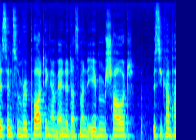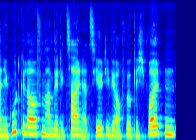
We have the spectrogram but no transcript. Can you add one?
bis hin zum Reporting am Ende, dass man eben schaut, ist die Kampagne gut gelaufen, haben wir die Zahlen erzielt, die wir auch wirklich wollten.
